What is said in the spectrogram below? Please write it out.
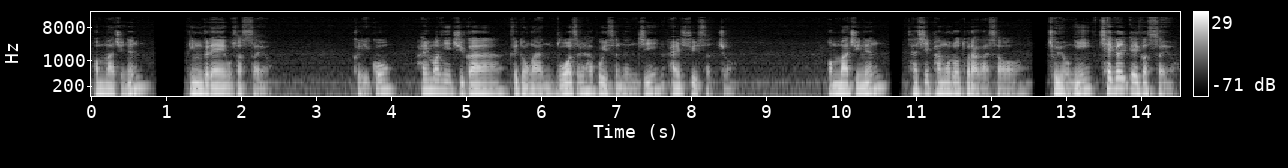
엄마 쥐는 빙그레 웃었어요. 그리고 할머니 쥐가 그동안 무엇을 하고 있었는지 알 수 있었죠. 엄마 쥐는 다시 방으로 돌아가서 조용히 책을 읽었어요.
